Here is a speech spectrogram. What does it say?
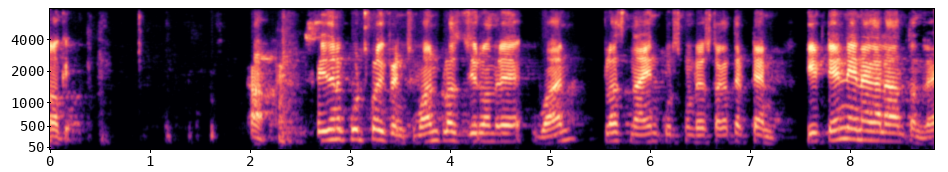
ಓಕೆ ಇದನ್ನ ಕೂಡ್ಸ್ಕೊಳ್ಳಿ ಫ್ರೆಂಡ್ಸ್ ಒನ್ ಪ್ಲಸ್ ಜೀರೋ ಅಂದ್ರೆ ಒನ್ ಪ್ಲಸ್ ನೈನ್ ಕೂಡ್ಸ್ಕೊಂಡ್ರೆ ಎಷ್ಟಾಗತ್ತೆ? ಟೆನ್ ಈ ಟೆನ್ ಏನಾಗಲ್ಲ ಅಂತಂದ್ರೆ,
